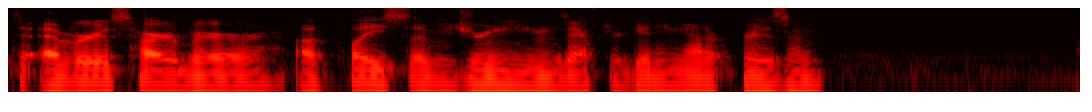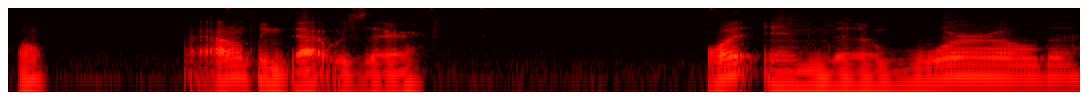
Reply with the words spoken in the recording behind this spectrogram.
to Everus Harbor, a place of dreams after getting out of prison. Oh, I don't think that was there. What in the world?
